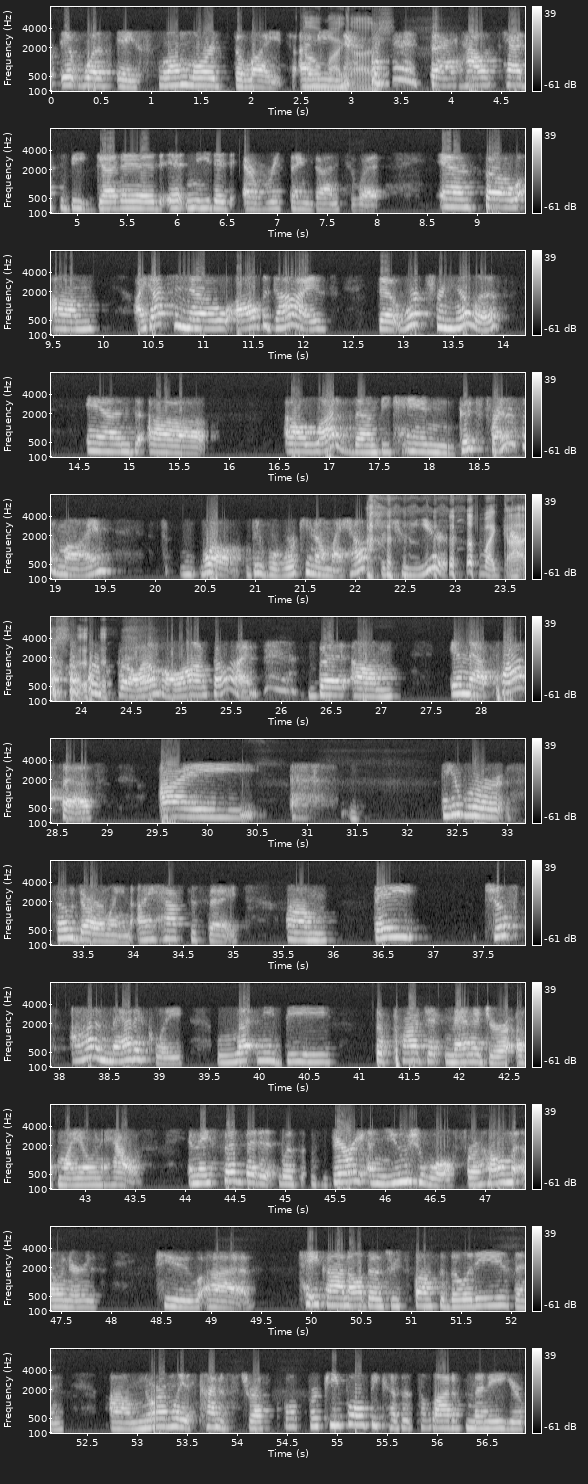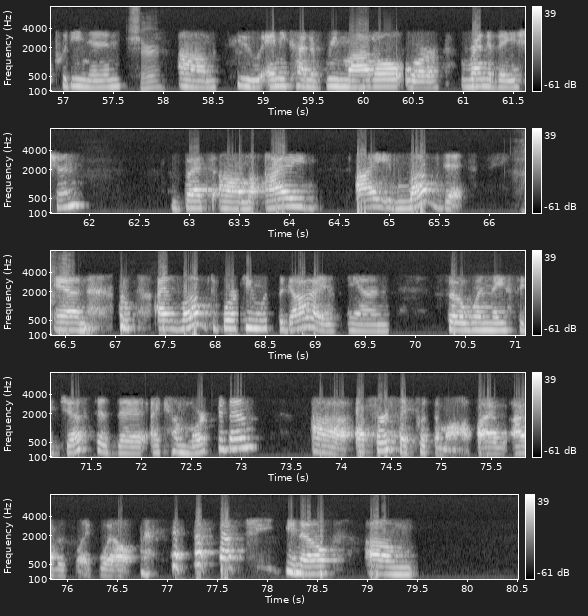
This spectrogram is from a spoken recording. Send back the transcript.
it was a slumlord's delight. I Oh, mean, my gosh. the house had to be gutted; it needed everything done to it, and so um, I got to know all the guys that worked for Nilles, and uh, a lot of them became good friends of mine. Well, they were working on my house for two years Oh my gosh. so that was a long time. But um, in that process, I they were so darling. I have to say, um, they just automatically let me be the project manager of my own house. And they said that it was very unusual for homeowners to uh, take on all those responsibilities and um, normally it's kind of stressful for people because it's a lot of money you're putting in Sure. um, to any kind of remodel or renovation. But um, I I loved it, and I loved working with the guys. And so when they suggested that I come work for them, uh, at first I put them off. I I was like, well, you know. Um,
